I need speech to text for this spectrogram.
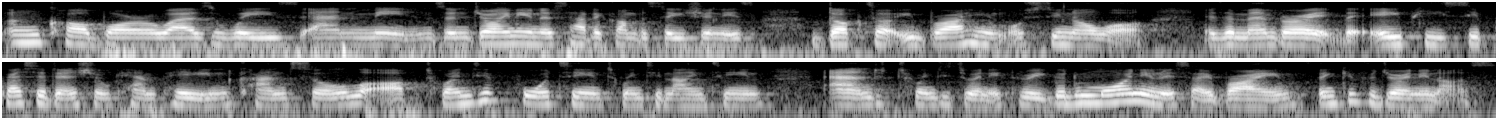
anchor borrowers' ways and means. And joining us to have a conversation is Dr. Ibrahim Osinowo, is a member at the APC Presidential Campaign Council of 2014, 2019, and 2023. Good morning, Mr. Ibrahim. Thank you for joining us.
